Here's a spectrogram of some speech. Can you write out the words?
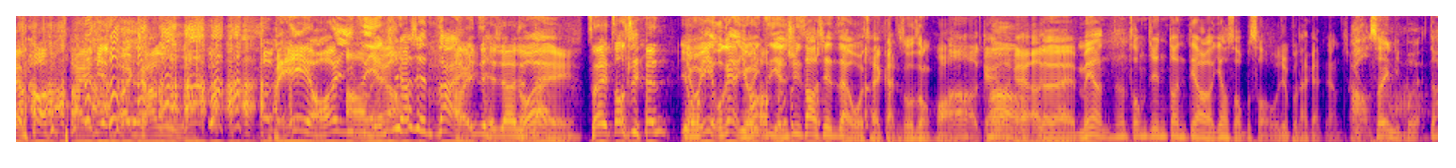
然后排练团康舞啊，没有，一直延续到现在，一直延续到现在。所以中间有一，我跟你讲，有一直延续到现在，我才敢说这种话。OK OK，对对，没有，那中间断掉了，要熟不熟，我就不太敢这样讲。好，所以你不会对。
